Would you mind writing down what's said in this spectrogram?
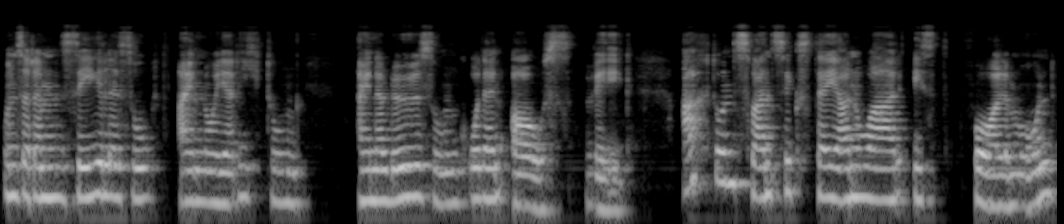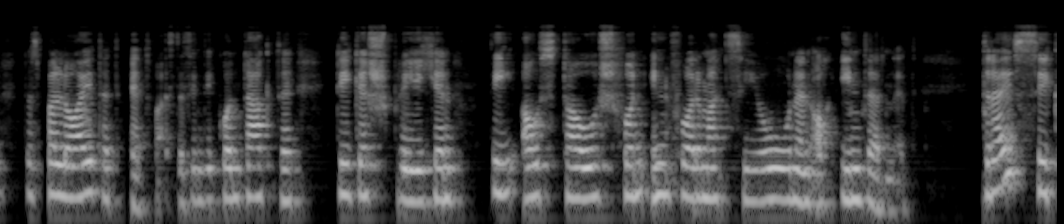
Unsere Seele sucht eine neue Richtung, eine Lösung oder einen Ausweg. 28. Januar ist Vollmond, das beleuchtet etwas. Das sind die Kontakte, die Gespräche, die Austausch von Informationen, auch Internet. 30.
